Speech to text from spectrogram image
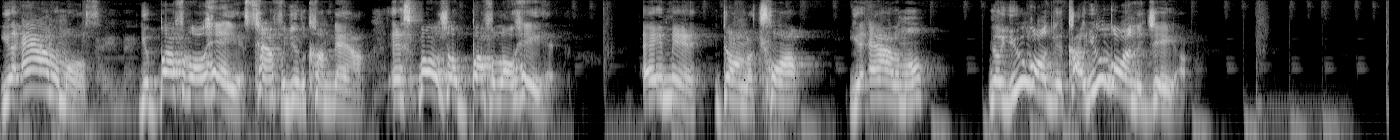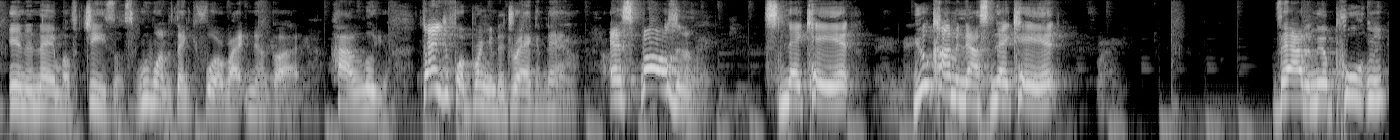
Your animals, Amen. your buffalo heads, time for you to come down. Expose your buffalo head. Amen. Donald Trump, your animal. No, you gonna get caught. You're going to jail. In the name of Jesus. We want to thank you for it right now, God. Amen. Hallelujah. Thank you for bringing the dragon down. Exposing them. Snakehead. Amen. You coming down, snakehead. That's right. Vladimir Putin.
